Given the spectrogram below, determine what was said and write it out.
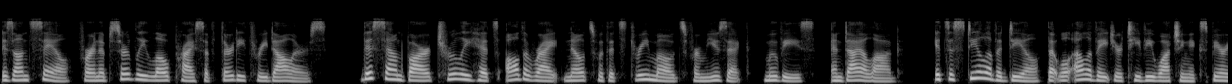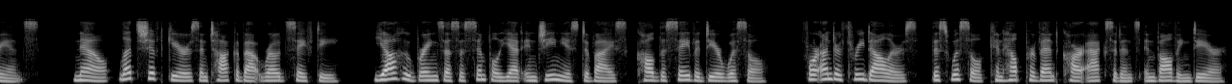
is on sale for an absurdly low price of $33. This soundbar truly hits all the right notes with its three modes for music, movies, and dialogue. It's a steal of a deal that will elevate your TV watching experience. Now, let's shift gears and talk about road safety. Yahoo brings us a simple yet ingenious device called the Save a Deer whistle. For under $3, this whistle can help prevent car accidents involving deer.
